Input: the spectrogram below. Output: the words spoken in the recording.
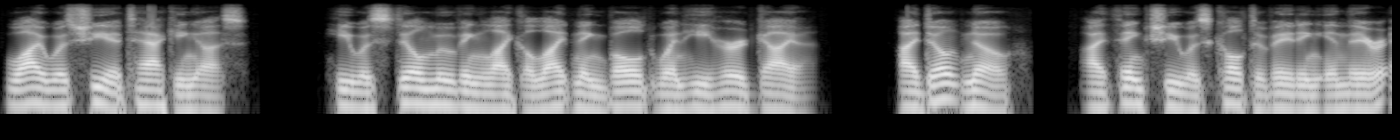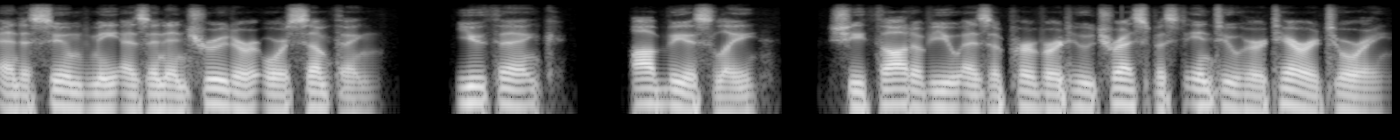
Why was she attacking us? He was still moving like a lightning bolt when he heard Gaia. I don't know, I think she was cultivating in there and assumed me as an intruder or something. You think? Obviously, she thought of you as a pervert who trespassed into her territory.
